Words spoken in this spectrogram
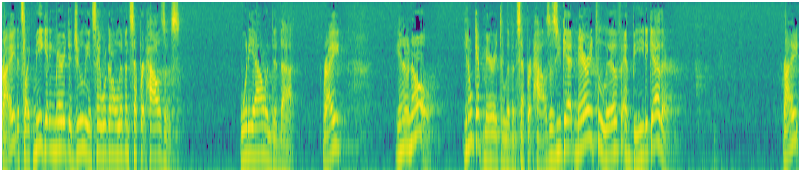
right? It's like me getting married to Julie and say we're going to live in separate houses. Woody Allen did that, right? You know, no. You don't get married to live in separate houses. You get married to live and be together. Right?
